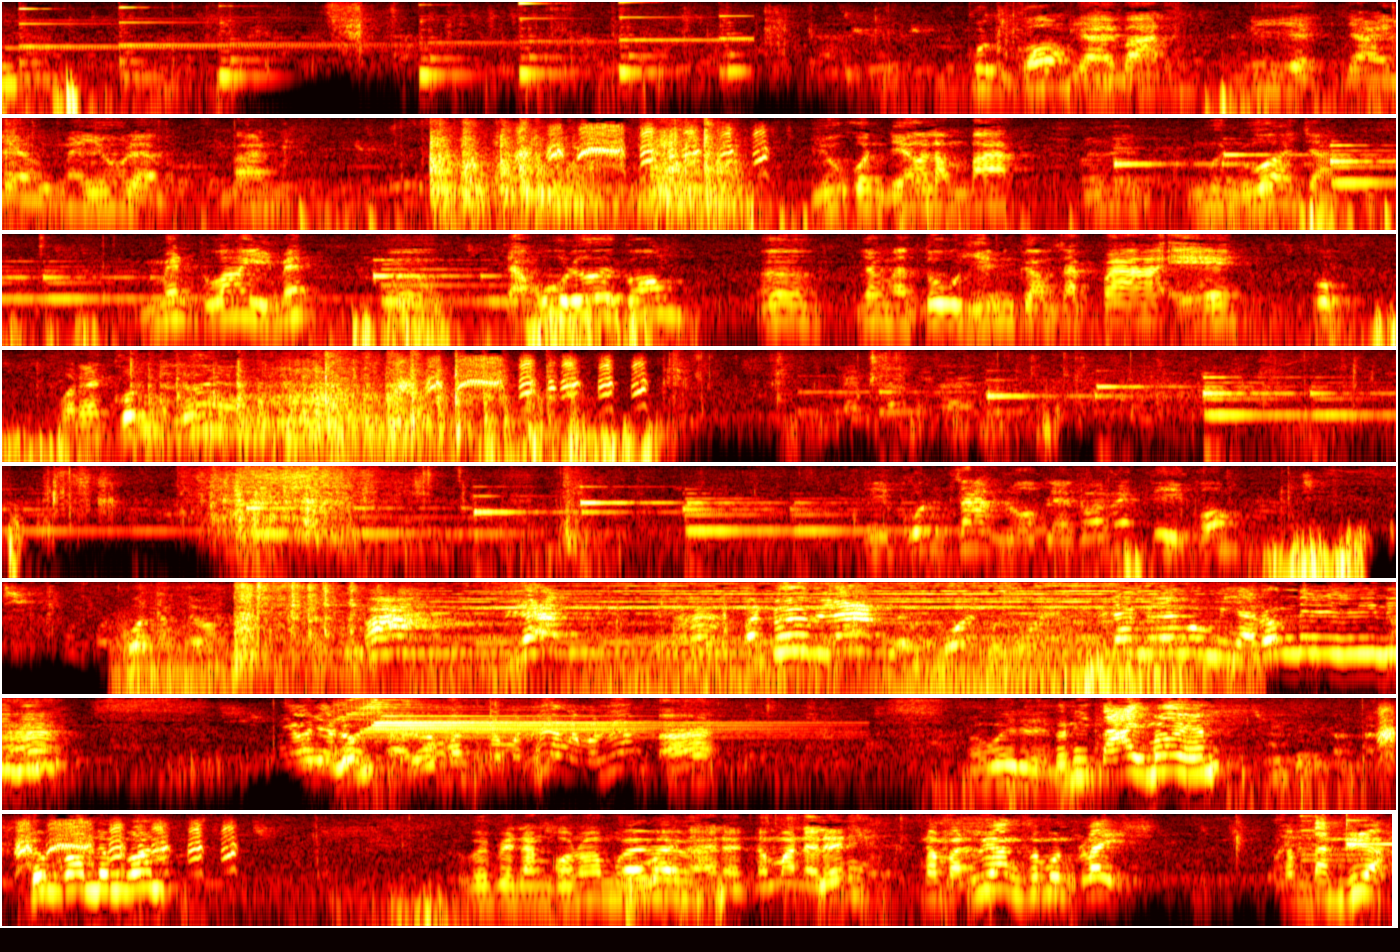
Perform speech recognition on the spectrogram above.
คุณก้องยายบ้าน นี่ยายแล้วไม่อยู่แล้วบ้านอยู่คนเดียวลำบากเอ้ยมึนวัวจ้ะเม็ดว่าอีเม็ดเออจังอู้เลยก้องเออยังน่ะตู้เย็นเครื่องซักผ้าเอโอ้บ่ได้คุ้นกันเลย นี่คุณสามรอบแล้วทำไมไม่ตีก้องปวดจังเลยอะพี่แดงมันบื้อพี่แดงปวดปวดปวดพี่แดงพี่แดงมันมีอย่าดมนี่นี่นี่อะเอาอย่าดมมันมันเรื่องมันเรื่องอะมาเว้ยเดี๋ยวตัวนี้ตายไหมเห็นดมก่อนดมก่อนไปไปนั่งก่อนว่ามึงไปไปไว้ไหนไหนน้ำมันไหนเลยนี่น้ำมันเรื่องสมุนไพรกับตันเรือ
